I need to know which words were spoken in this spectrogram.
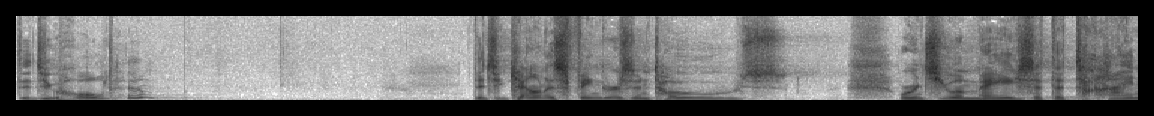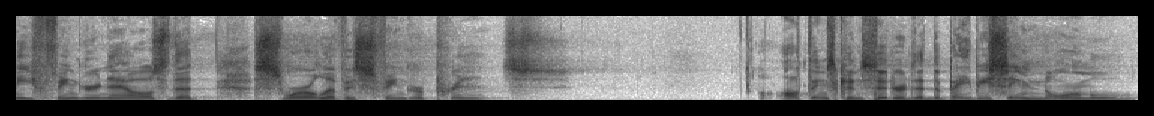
Did you hold him? Did you count his fingers and toes? Weren't you amazed at the tiny fingernails, the swirl of his fingerprints? All things considered, did the baby seem normal?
